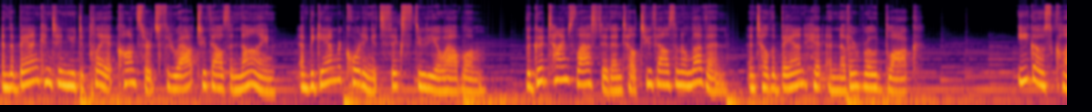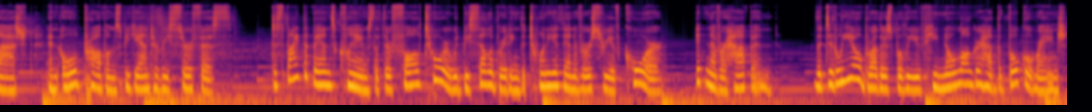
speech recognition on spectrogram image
and the band continued to play at concerts throughout 2009 and began recording its sixth studio album. The good times lasted until 2011 until the band hit another roadblock. Egos clashed and old problems began to resurface. Despite the band's claims that their fall tour would be celebrating the 20th anniversary of Core, it never happened. The DeLeo brothers believed he no longer had the vocal range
